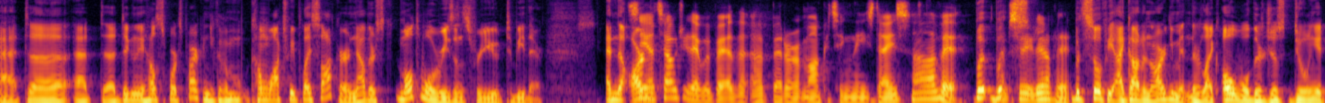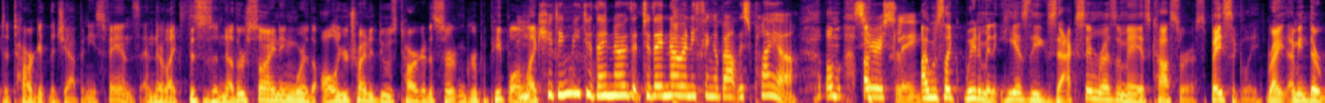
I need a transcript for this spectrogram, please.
at uh, at uh, Dignity Health Sports Park, and you can come, come watch me play soccer. And now there's multiple reasons for you to be there. And the See, I told you they were better uh, better at marketing these days. I love it. But, but absolutely love it. But Sophie, I got an argument, and they're like, "Oh, well, they're just doing it to target the Japanese fans." And they're like, "This is another signing where the, all you're trying to do is target a certain group of people." I'm Are like, kidding me? Do they know that? Do they know anything about this player? um, Seriously. I, I was like, wait a minute. He has the exact same resume as Caceres, basically, right? I mean, they're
